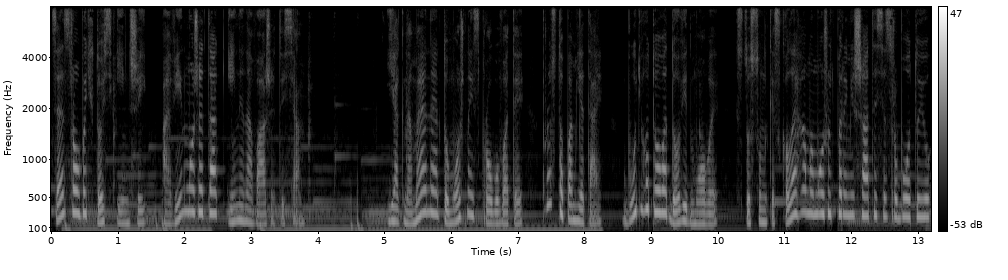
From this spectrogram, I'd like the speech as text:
це зробить хтось інший, а він може так і не наважитися. Як на мене, то можна і спробувати. Просто пам'ятай, будь готова до відмови. Стосунки з колегами можуть перемішатися з роботою,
